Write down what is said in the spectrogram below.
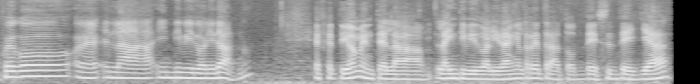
juego eh, la individualidad, ¿no? Efectivamente, la, individualidad en el retrato desde ya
